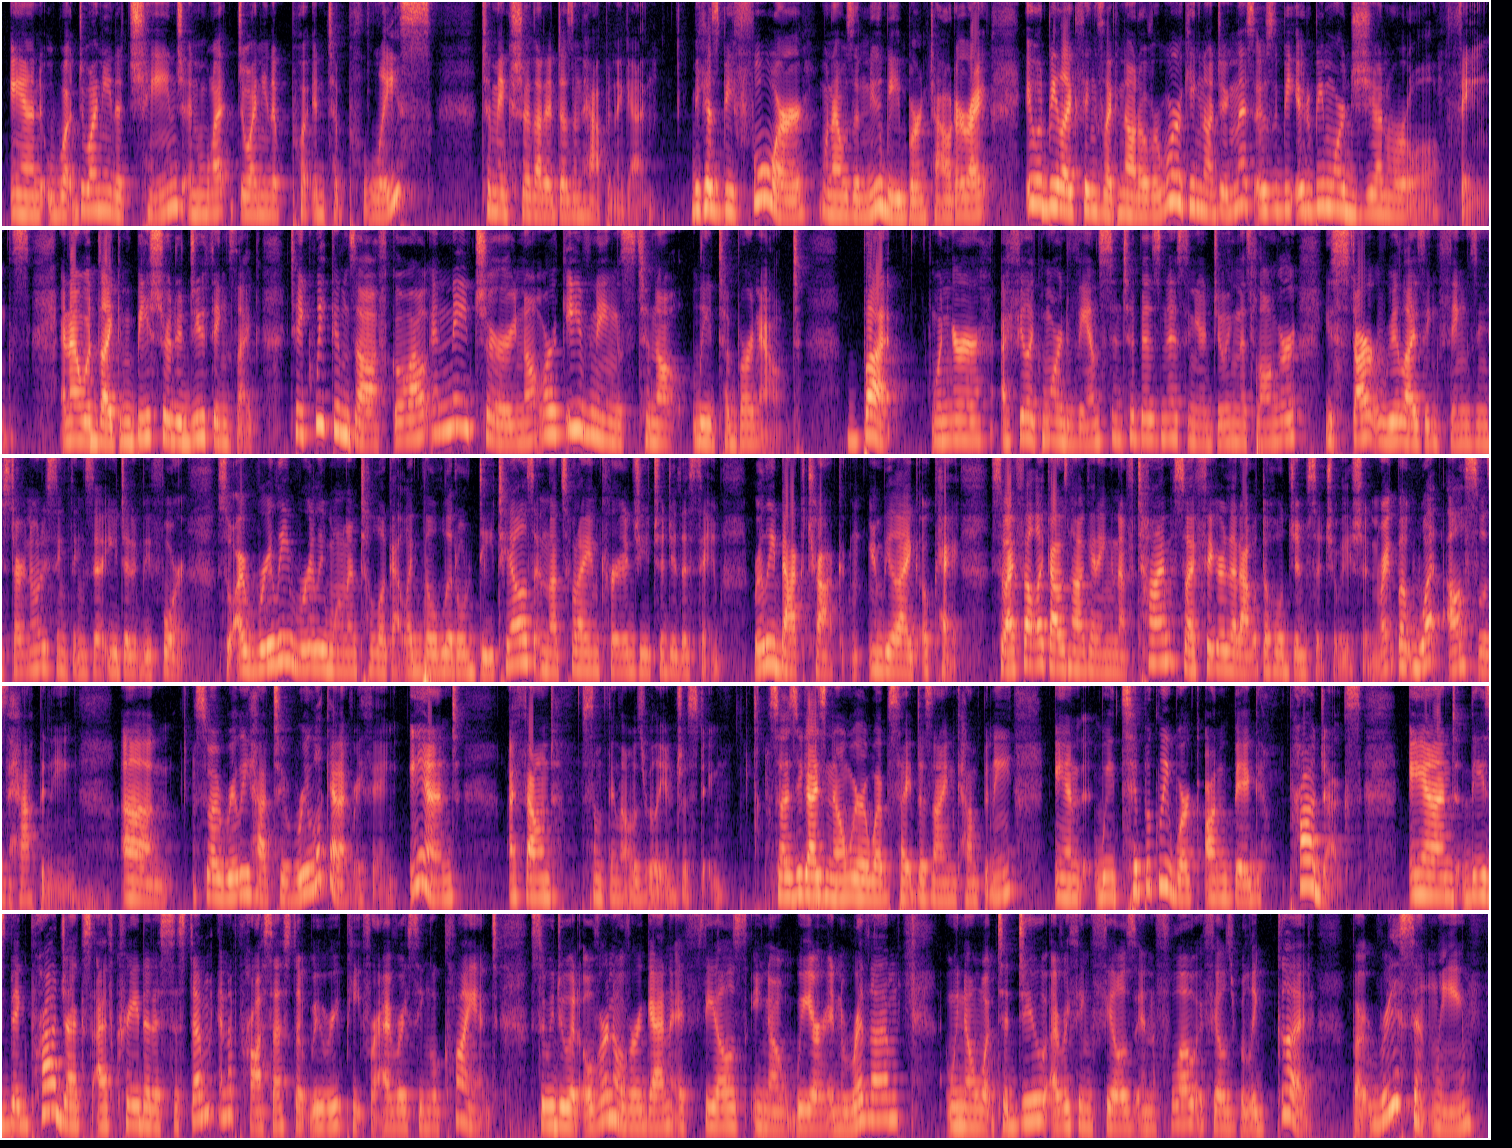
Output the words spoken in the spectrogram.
And what do I need to change? And what do I need to put into place to make sure that it doesn't happen again? Because before, when I was a newbie burnt outer, right, it would be like things like not overworking, not doing this. It would be it would be more general things. And I would like be sure to do things like take weekends off, go out in nature, not work evenings to not lead to burnout. But when you're i feel like more advanced into business and you're doing this longer you start realizing things and you start noticing things that you didn't before. So i really really wanted to look at like the little details and that's what i encourage you to do the same. Really backtrack and be like okay so i felt like i was not getting enough time so i figured that out with the whole gym situation right? But what else was happening? Um, so i really had to relook at everything and i found something that was really interesting so, as you guys know, we're a website design company and we typically work on big projects. And these big projects, I've created a system and a process that we repeat for every single client. So we do it over and over again. It feels, you know, we are in rhythm, we know what to do, everything feels in flow, it feels really good. But recently,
